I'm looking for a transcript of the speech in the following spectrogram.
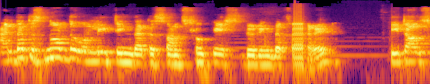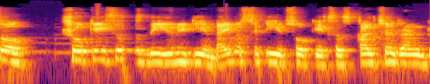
And that is not the only thing that is showcased during the parade. It also showcases the unity and diversity. It showcases culture and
